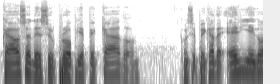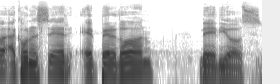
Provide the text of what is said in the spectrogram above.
causa de su propio pecado. Con su pecado, Él llegó a conocer el perdón de Dios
